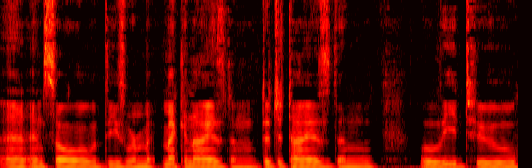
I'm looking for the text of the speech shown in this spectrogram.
and, and, so these were me- mechanized and digitized and lead to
